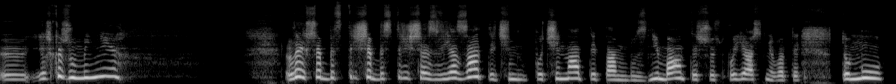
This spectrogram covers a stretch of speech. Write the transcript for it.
Е, Я ж кажу, мені легше швидше, швидше зв'язати, чим починати там знімати щось, пояснювати. Тому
